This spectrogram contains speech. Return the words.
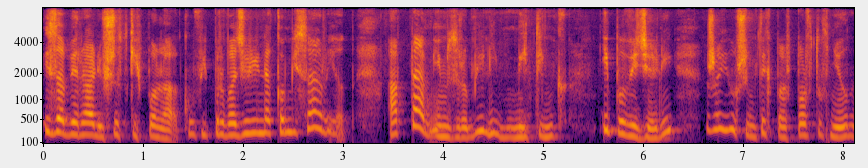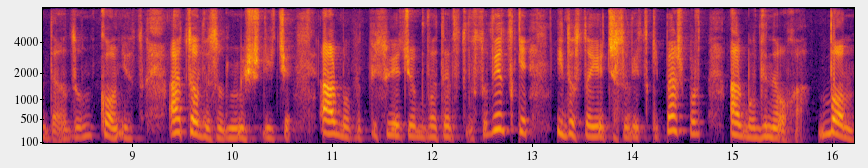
i zabierali wszystkich Polaków i prowadzili na komisariat, a tam im zrobili meeting i powiedzieli, że już im tych paszportów nie oddadzą. Koniec. A co wy sobie myślicie? Albo podpisujecie obywatelstwo sowieckie i dostajecie sowiecki paszport, albo wynocha. Bon!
